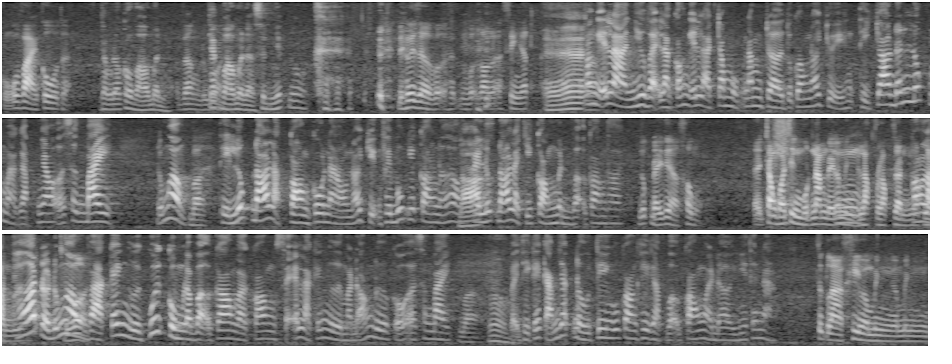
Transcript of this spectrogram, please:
Cũng có vài cô thôi. trong đó có vợ mình Vâng đúng chắc rồi. vợ mình là xinh nhất đúng không Đến bây giờ vợ vợ con đã xinh nhất. à. có nghĩa là như vậy là có nghĩa là trong một năm trời tụi con nói chuyện thì cho đến lúc mà gặp nhau ở sân bay đúng không Vâng. thì lúc đó là còn cô nào nói chuyện facebook với con nữa không Đó. hay lúc đó là chỉ còn mình vợ con thôi Lúc đấy thì là không. Trong quá trình một năm đấy là mình Ừ. lọc lọc dần. con lọc dần hết rồi đúng, không rồi. và cái người cuối cùng là vợ con và con sẽ là cái người mà đón đưa cô ở sân bay Vâng. Ừ. vậy thì cái cảm giác đầu tiên của con khi gặp vợ con ngoài đời như thế nào tức là khi mà mình mình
